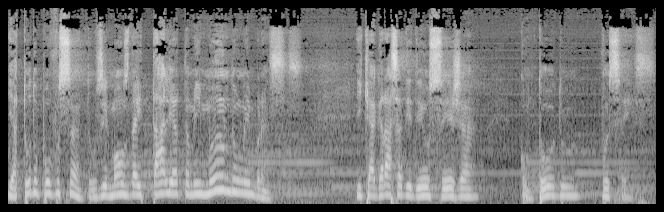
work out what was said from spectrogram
e a todo o povo santo. Os irmãos da Itália também mandam lembranças e que a graça de Deus seja com todos vocês.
